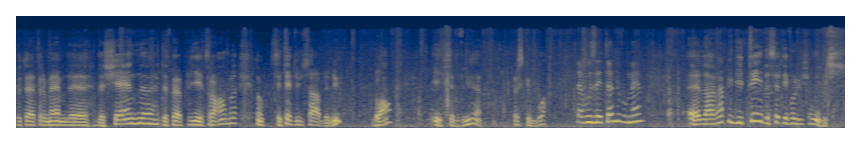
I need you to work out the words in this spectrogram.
peut-être même des, chênes, des peupliers trembles. Donc c'était du sable nu, blanc, et c'est devenu presque bois. Ça vous étonne vous-même? euh, la rapidité de cette évolution, oui.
